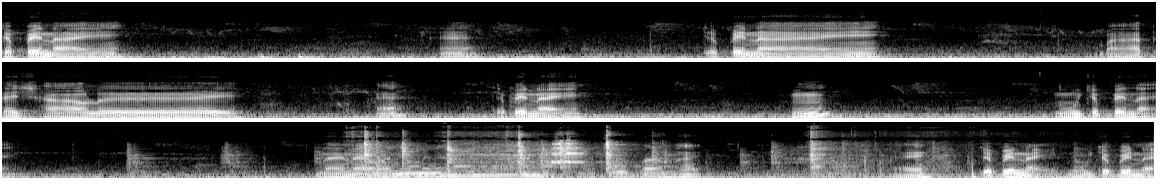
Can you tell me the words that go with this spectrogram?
จะไปไหนฮะ จะไปไหน มาแต่เช้าเลยฮะจะไปไหนหืมหนูจะไปไหน ไหนไหนวันนี้มานี่มาเปิดบ้านให้ไหนจะไปไหน หนูจะไปไหน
